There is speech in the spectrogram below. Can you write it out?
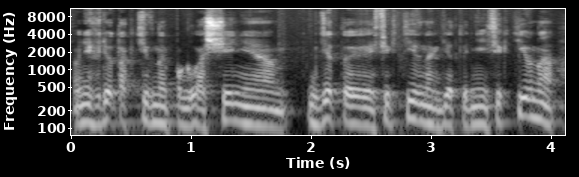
У них идет активное поглощение, где-то эффективно, где-то неэффективно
